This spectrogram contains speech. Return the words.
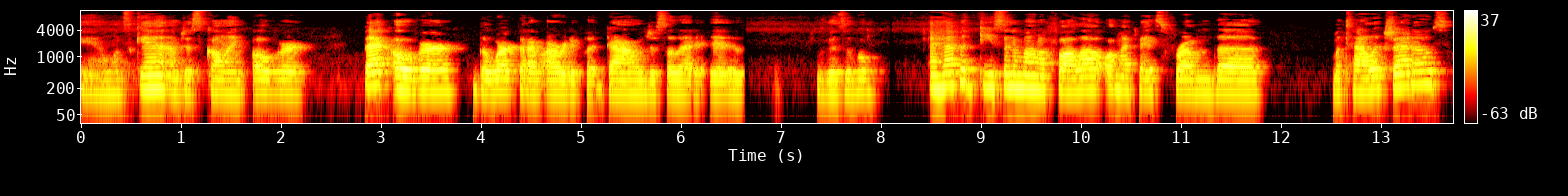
And once again, I'm just going over, back over the work that I've already put down just so that it is visible. I have a decent amount of fallout on my face from the metallic shadows,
